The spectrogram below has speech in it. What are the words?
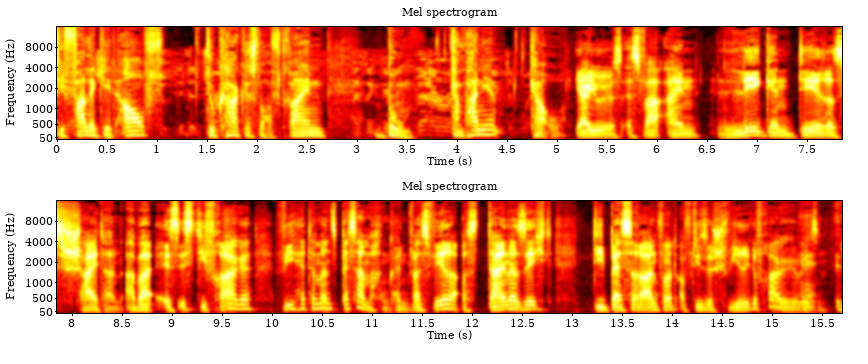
die Falle geht auf, Dukakis läuft rein, boom, Kampagne K.O. Ja, Julius, es war ein legendäres Scheitern. Aber es ist die Frage, wie hätte man es besser machen können? Was wäre aus deiner Sicht die bessere Antwort auf diese schwierige Frage gewesen? Äh,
